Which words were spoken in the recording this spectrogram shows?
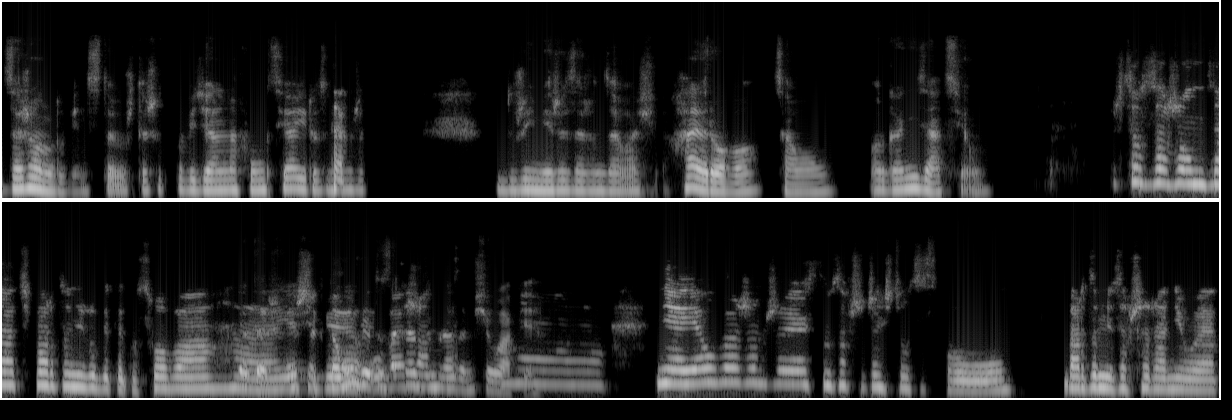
zarządu, więc to już też odpowiedzialna funkcja i rozumiem, tak. że w dużej mierze zarządzałaś HR-owo całą organizacją. Wiesz co, zarządzać, bardzo nie lubię tego słowa. Ja też, wiesz, jak to mówię, to uważam, za każdym razem się łapie. Nie, nie, ja uważam, że ja jestem zawsze częścią zespołu. Bardzo mnie zawsze raniło, jak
